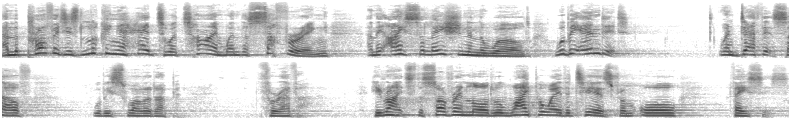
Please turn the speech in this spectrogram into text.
And the prophet is looking ahead to a time when the suffering and the isolation in the world will be ended, when death itself will be swallowed up forever. He writes, The sovereign Lord will wipe away the tears from all faces.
